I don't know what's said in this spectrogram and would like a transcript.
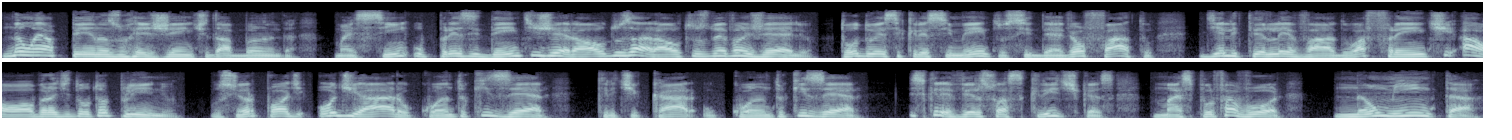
não é apenas o regente da banda, mas sim o presidente geral dos Arautos do Evangelho. Todo esse crescimento se deve ao fato de ele ter levado à frente a obra de Dr. Plínio. O senhor pode odiar o quanto quiser, criticar o quanto quiser, escrever suas críticas, mas por favor, não minta,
